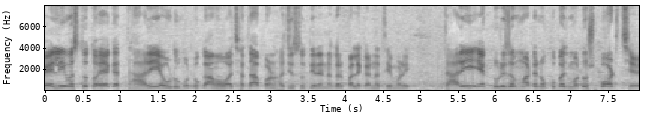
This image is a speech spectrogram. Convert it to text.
પહેલી વસ્તુ તો એ કે ધારી એવડું મોટું ગામ હોવા છતાં પણ હજી સુધી એને નગરપાલિકા નથી મળી. ધારી એક ટુરિઝમ માટેનું ખૂબ જ મોટું સ્પોટ છે.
